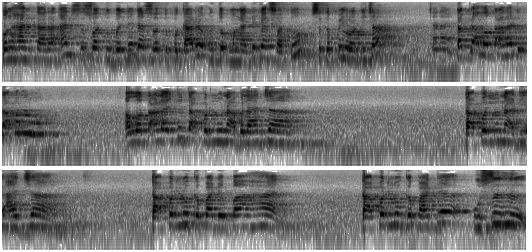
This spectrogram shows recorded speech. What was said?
penghantaraan sesuatu benda dan sesuatu perkara untuk mengadakan suatu sekeping roti canai. Tapi Allah Taala itu tak perlu. Allah Taala itu tak perlu nak belajar. Tak perlu nak diajar. Tak perlu kepada bahan. Tak perlu kepada usaha.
